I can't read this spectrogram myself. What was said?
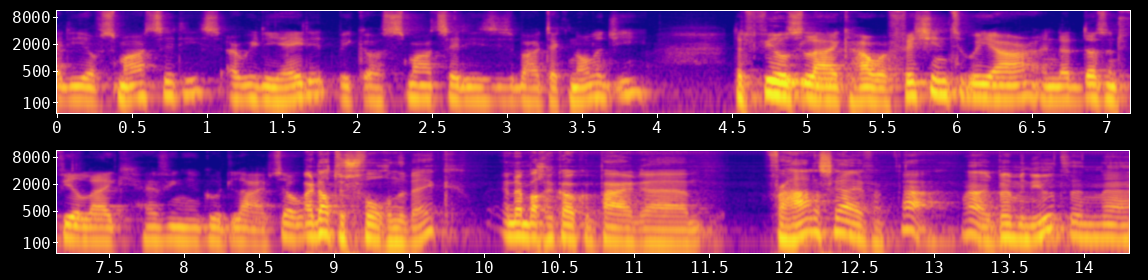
idea of smart cities. I really hate it because smart cities is about technology. That feels like how efficient we are, and that doesn't feel like having a good life. So Maar dat dus volgende week. En dan mag ik ook een paar eh, verhalen schrijven. Ja, nou, ik ben benieuwd. En eh,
